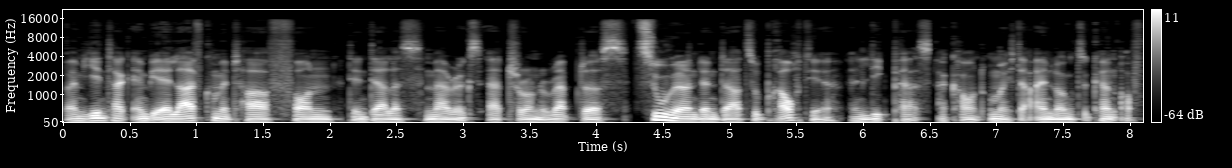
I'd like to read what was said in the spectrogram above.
beim jeden Tag NBA Live-Kommentar von den Dallas Mavericks at Toronto Raptors zuhören, denn dazu braucht ihr einen League Pass-Account, um euch da einloggen zu können auf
